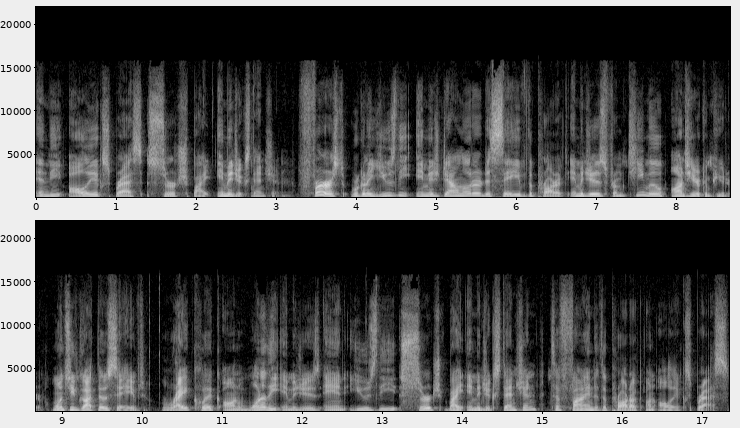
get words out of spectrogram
and the AliExpress search by image extension. First, we're gonna use the image downloader to save the product images from Temu onto your computer. Once you've got those saved, right click on one of the images and use the search by image extension to find the product on AliExpress.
